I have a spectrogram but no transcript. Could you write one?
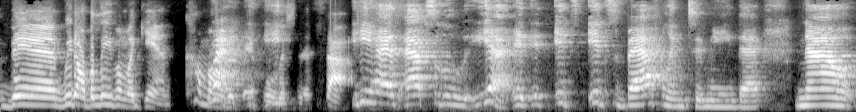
then we don't believe him again. Come on right. with that foolishness. Stop. He has absolutely, yeah. It, it, it's it's baffling to me that now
